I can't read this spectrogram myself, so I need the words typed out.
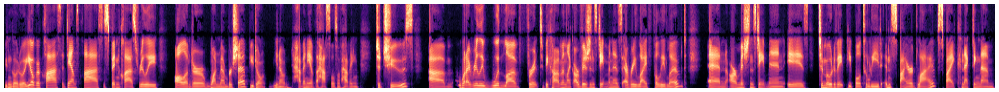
you can go to a yoga class, a dance class, a spin class, really all under one membership. You don't, you know, have any of the hassles of having to choose. Um, what I really would love for it to become, and like our vision statement is every life fully lived. And our mission statement is to motivate people to lead inspired lives by connecting them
